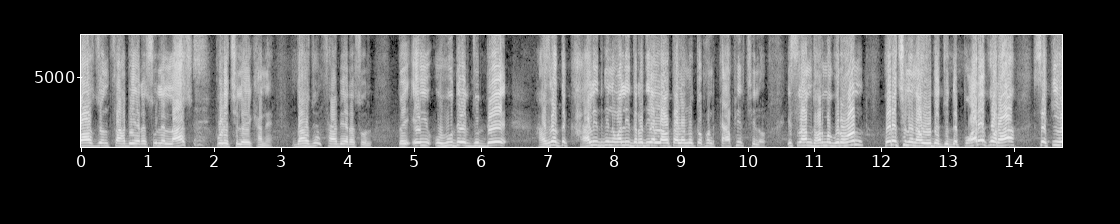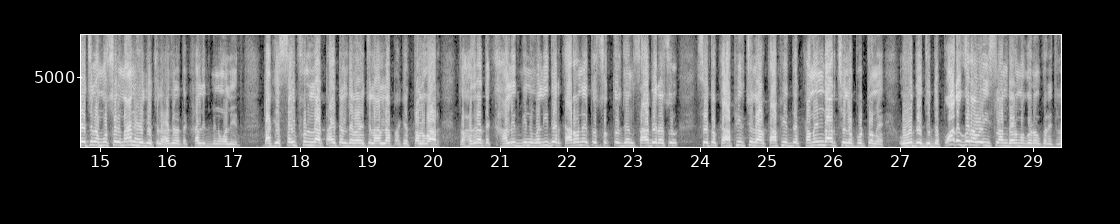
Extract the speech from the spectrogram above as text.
দশজন সাহাবিয়া রাসুলের লাশ পড়েছিল এখানে। দশজন সাহাবিয়া রাসুল। তো এই উহুদের যুদ্ধে হজরত খালিদ বিন ওয়ালিদ রাজি আল্লাহ তখন কাফির ছিল। ইসলাম ধর্ম গ্রহণ করেছিল না ওদের যুদ্ধে। পরে করা সে কি হয়েছিল? মুসলমান হয়ে গেছিল হজরত খালিদ বিন ওয়ালিদ। তাকে সাইফুল্লাহ টাইটেল দেওয়া হয়েছিল আল্লাহ পাকের তলোয়ার। তো হজরত খালিদ বিন ওয়ালিদের কারণে তো সত্তর জন সাহাবে রাসুল, সে তো কাফির ছিল আর কাফিরদের কমান্ডার ছিল প্রথমে উহুদের যুদ্ধে। পরে করা ওই ইসলাম ধর্ম গ্রহণ করেছিল।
